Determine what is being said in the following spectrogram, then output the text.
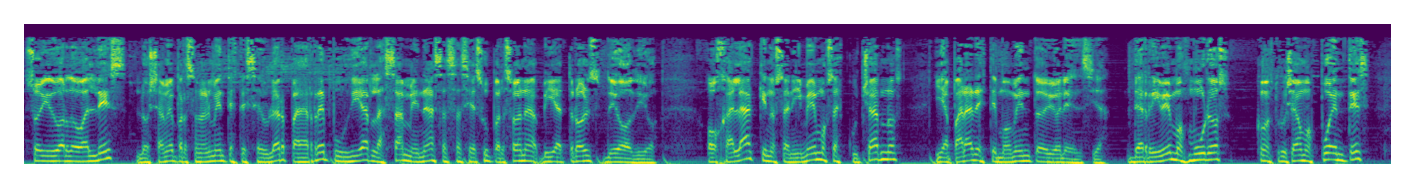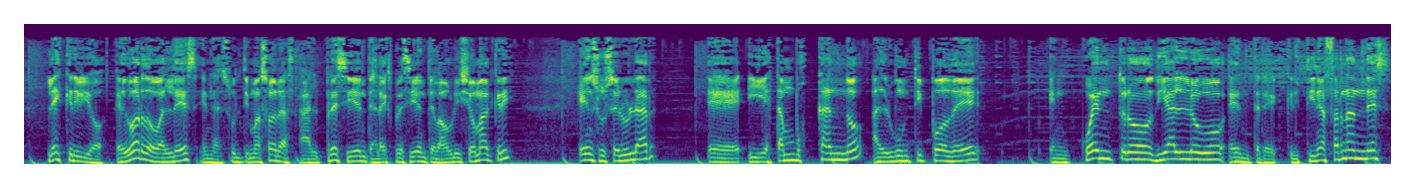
soy Eduardo Valdés, lo llamé personalmente a este celular para repudiar las amenazas hacia su persona vía trolls de odio. Ojalá que nos animemos a escucharnos y a parar este momento de violencia. Derribemos muros, construyamos puentes, le escribió Eduardo Valdés en las últimas horas al presidente, al expresidente Mauricio Macri, en su celular eh, y están buscando algún tipo de encuentro, diálogo entre Cristina Fernández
